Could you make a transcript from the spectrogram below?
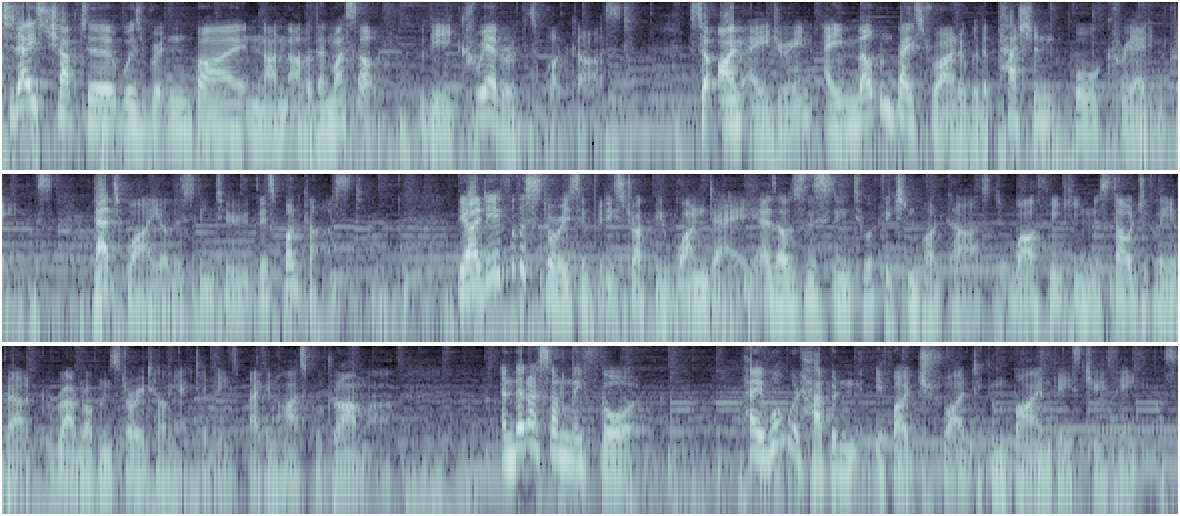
Today's chapter was written by none other than myself, the creator of this podcast. So I'm Adrian, a Melbourne based writer with a passion for creating things. That's why you're listening to this podcast. The idea for the Story Symphony struck me one day as I was listening to a fiction podcast while thinking nostalgically about round robin storytelling activities back in high school drama. And then I suddenly thought, hey, what would happen if I tried to combine these two things?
